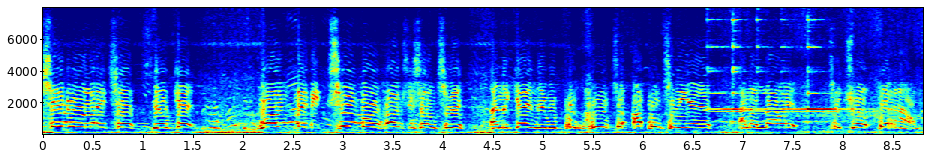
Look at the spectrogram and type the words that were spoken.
Sooner or later they'll get one, maybe two more hoses onto it and again they will put water up into the air and allow it to drop down.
